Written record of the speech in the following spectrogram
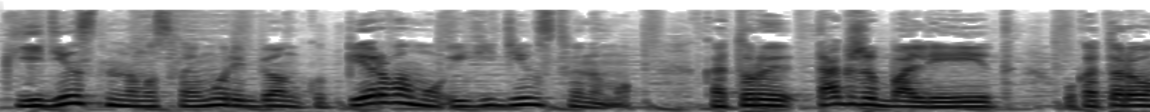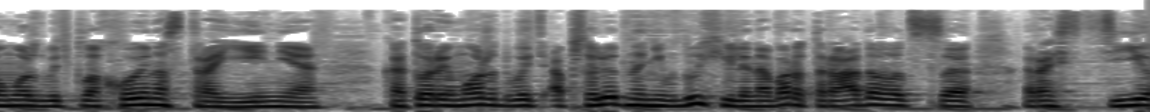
к единственному своему ребенку, первому и единственному, который также болеет, у которого может быть плохое настроение, который может быть абсолютно не в духе или наоборот радоваться, расти,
